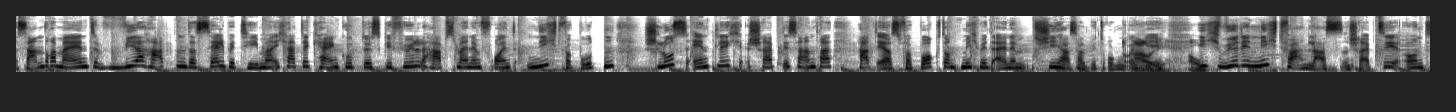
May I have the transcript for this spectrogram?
Sandra meint, wir hatten dasselbe Thema. Ich hatte kein gutes Gefühl, hab's meinem Freund nicht verboten. Schlussendlich, schreibt die Sandra, hat er es verbockt und mich mit einem Skihasal betrogen. Oje. Aui, au. Ich würde ihn nicht fahren lassen, schreibt sie. Und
